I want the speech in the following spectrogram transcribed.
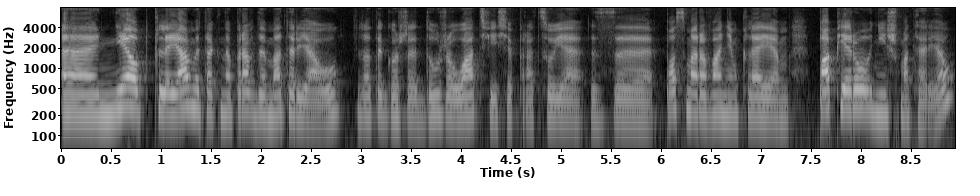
E, nie obklejamy tak naprawdę materiału, dlatego że dużo łatwiej się pracuje z posmarowaniem klejem papieru niż materiał.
